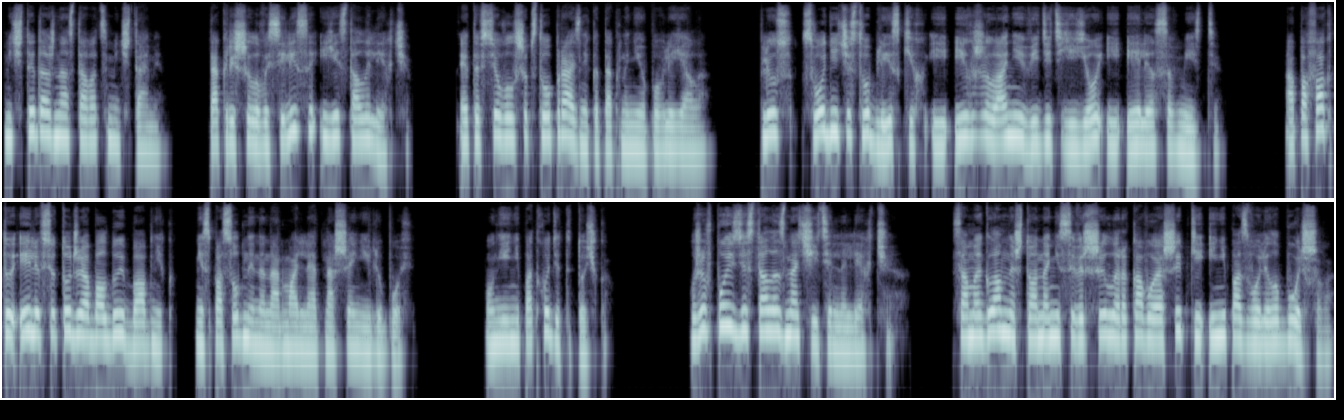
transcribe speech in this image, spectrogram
Мечты должны оставаться мечтами. Так решила Василиса, и ей стало легче. Это все волшебство праздника так на нее повлияло. Плюс сводничество близких и их желание видеть ее и Элиаса вместе. А по факту Эли все тот же обалдуй бабник, не способный на нормальные отношения и любовь. Он ей не подходит и точка. Уже в поезде стало значительно легче. Самое главное, что она не совершила роковой ошибки и не позволила большего.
